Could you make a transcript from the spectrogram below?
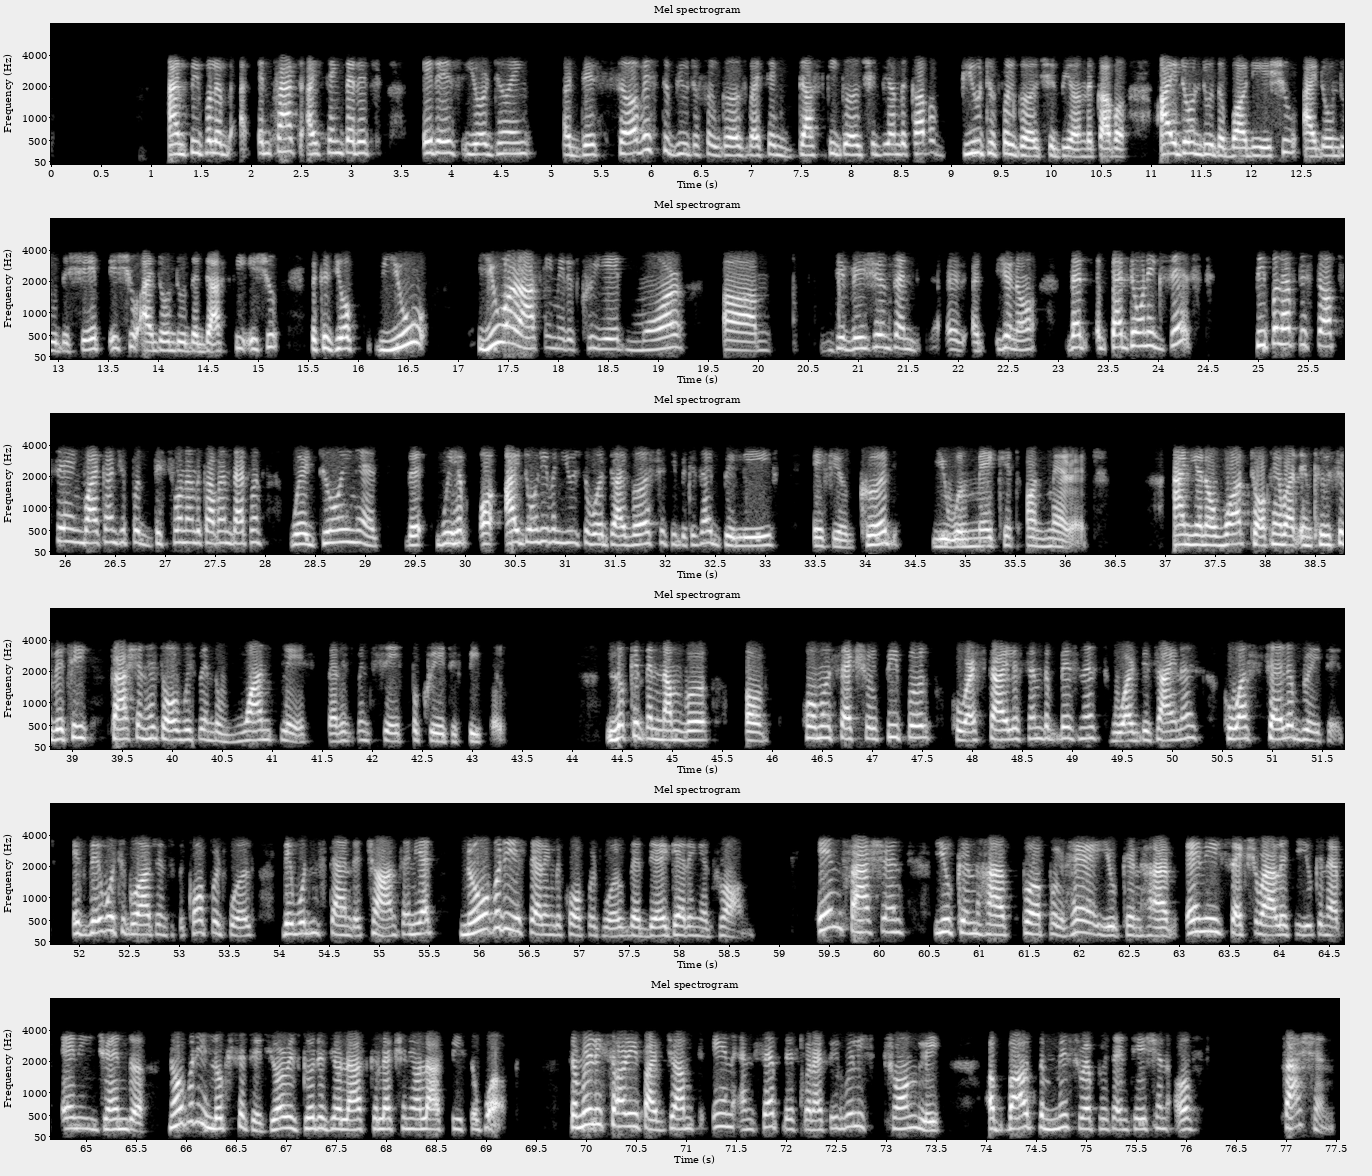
And people have, in fact, I think that it's, it is, you're doing a disservice to beautiful girls by saying dusky girls should be on the cover, beautiful girls should be on the cover. I don't do the body issue. I don't do the shape issue. I don't do the dusky issue because you're, you, you are asking me to create more um, divisions and uh, uh, you know that that don't exist. People have to stop saying, "Why can't you put this one on the cover and that one?" We're doing it. That we have. Uh, I don't even use the word diversity because I believe if you're good, you will make it on merit. And you know what? Talking about inclusivity, fashion has always been the one place that has been safe for creative people. Look at the number of homosexual people who are stylists in the business, who are designers, who are celebrated. If they were to go out into the corporate world, they wouldn't stand a chance. And yet nobody is telling the corporate world that they're getting it wrong. In fashion, you can have purple hair, you can have any sexuality, you can have any gender. Nobody looks at it. You're as good as your last collection, your last piece of work. So I'm really sorry if I've jumped in and said this, but I feel really strongly about the misrepresentation of fashion.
